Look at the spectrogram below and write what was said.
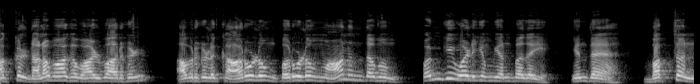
மக்கள் நலமாக வாழ்வார்கள். அவர்களுக்கு அருளும் பொருளும் ஆனந்தமும் பொங்கி வழியும் என்பதை இந்த பக்தன்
